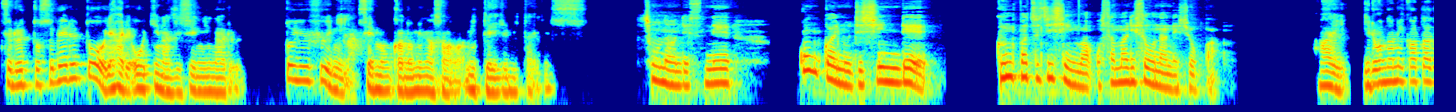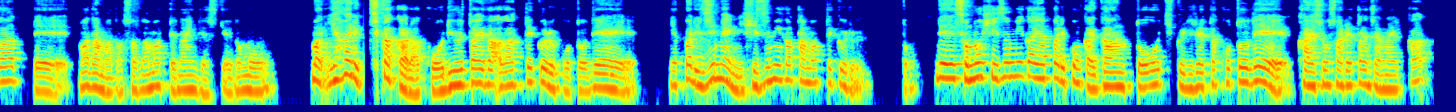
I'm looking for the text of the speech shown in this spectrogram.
つるっと滑ると、やはり大きな地震になるというふうに専門家の皆さんは見ているみたいです。そうなんですね。今回の地震で群発地震は収まりそうなんでしょうか？はい。いろんな見方があって、まだまだ定まってないんですけれども、まあ、やはり地下からこう流体が上がってくることで、やっぱり地面に歪みが溜まってくると。で、その歪みがやっぱり今回ガンと大きく揺れたことで解消されたんじゃないかっ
